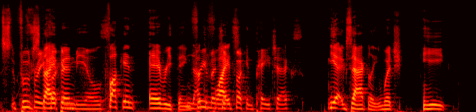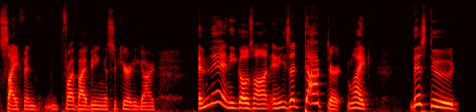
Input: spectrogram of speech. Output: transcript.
food Free fucking stipend, meals. fucking everything, Not free flights. fucking paychecks. Yeah, exactly. Which he siphoned by being a security guard. And then he goes on and he's a doctor. Like, this dude,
